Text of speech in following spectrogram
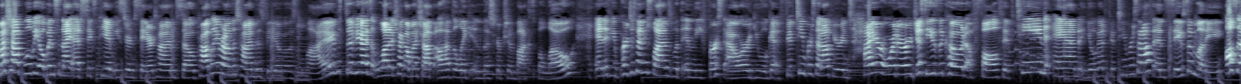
My shop will be open tonight at 6 p.m. Eastern Standard Time, so probably around the time this video goes live. So if you guys want to check out my shop, I'll have the link in the description box below. And if you purchase any slimes within the first hour, you will get 15% off your entire order. Just use the code FALL15 and you'll get 15% off and save some money. Also,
